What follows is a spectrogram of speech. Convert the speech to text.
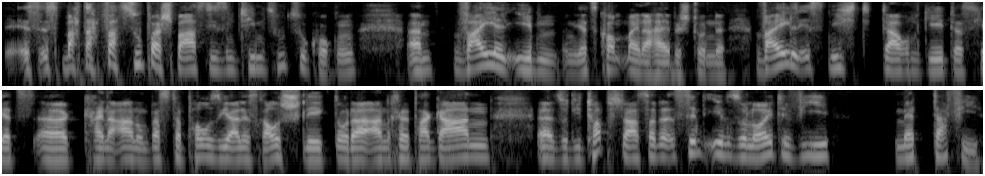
es, es macht einfach super Spaß, diesem Team zuzugucken, ähm, weil eben, und jetzt kommt meine halbe Stunde, weil es nicht darum geht, dass jetzt, äh, keine Ahnung, Buster Posey alles rausschlägt oder Angel Pagan, äh, so die Topstars, sondern es sind eben so Leute wie Matt Duffy,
